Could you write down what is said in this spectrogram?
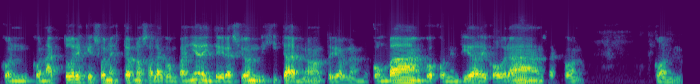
con, con, actores que son externos a la compañía de integración digital, ¿no? Estoy hablando, con bancos, con entidades de cobranza, con con,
